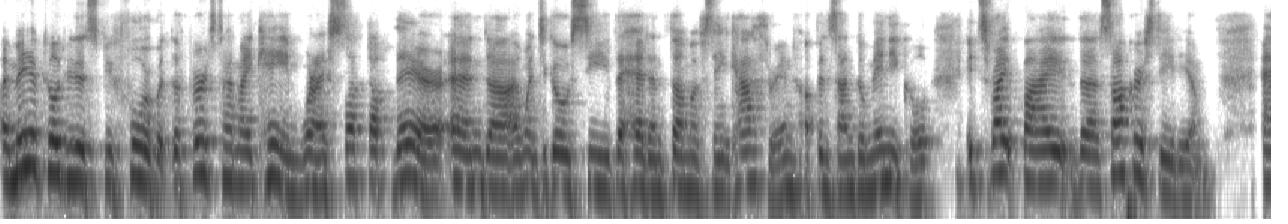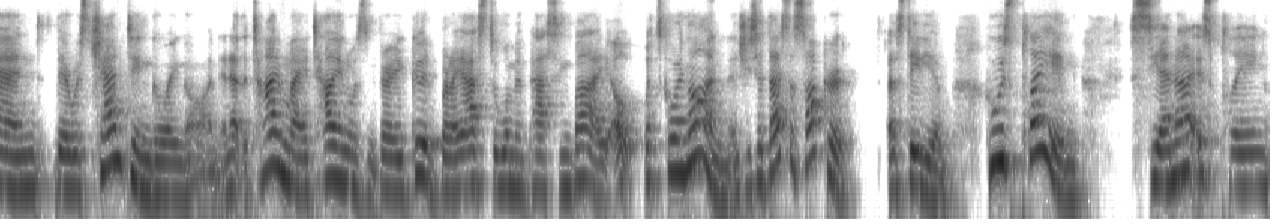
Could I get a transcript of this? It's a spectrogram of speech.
I may have told you this before, but the first time I came, when I slept up there and uh, I went to go see the head and thumb of St. Catherine up in San Domenico, it's right by the soccer stadium. And there was chanting going on. And at the time, my Italian wasn't very good, but I asked a woman passing by, Oh, what's going on? And she said, That's the soccer uh, stadium. Who is playing? Siena is playing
